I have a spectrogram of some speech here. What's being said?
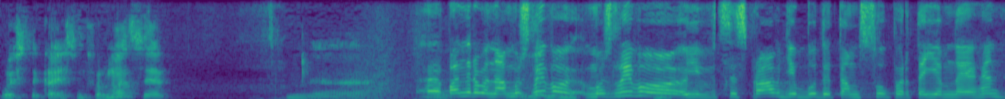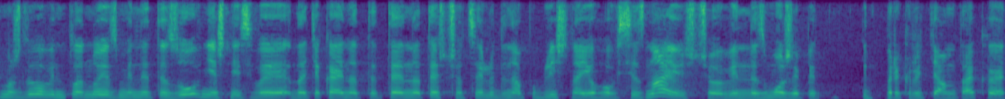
Ось така є інформація. Е, Пане Романе, а можливо, можливо, це справді буде там супертаємний агент. Можливо, він планує змінити зовнішність. Ви натякає на те, на те, що це людина публічна, його всі знають, що він не зможе під, під прикриттям. Так Е,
